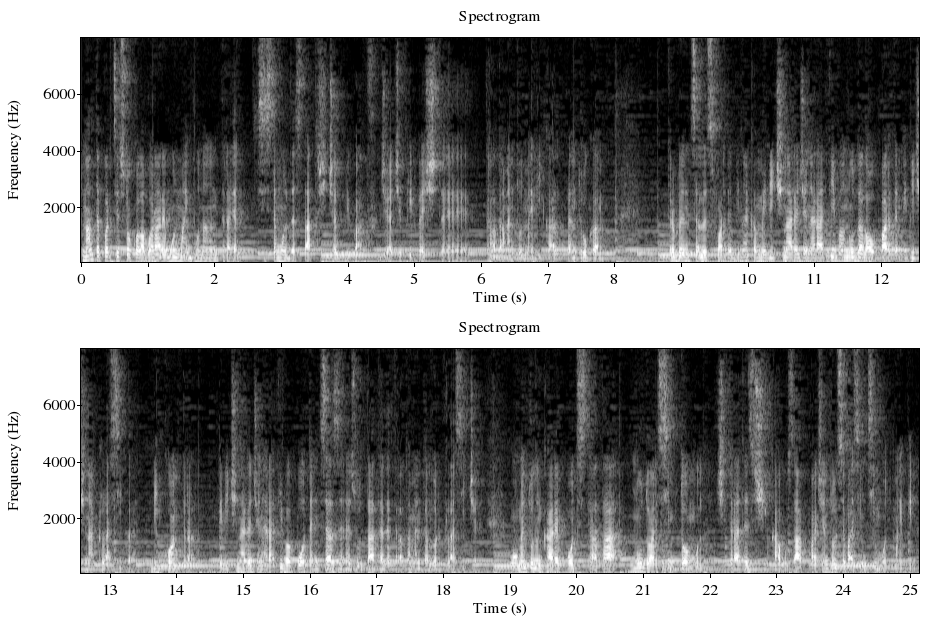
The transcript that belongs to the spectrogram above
În alte părți este o colaborare mult mai bună între sistemul de stat și cel privat în ceea ce privește tratamentul medical, pentru că Trebuie înțeles foarte bine că medicina regenerativă nu dă la o parte medicina clasică. Din contră, medicina regenerativă potențează rezultatele tratamentelor clasice. În momentul în care poți trata nu doar simptomul, ci tratezi și cauza, pacientul se va simți mult mai bine.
